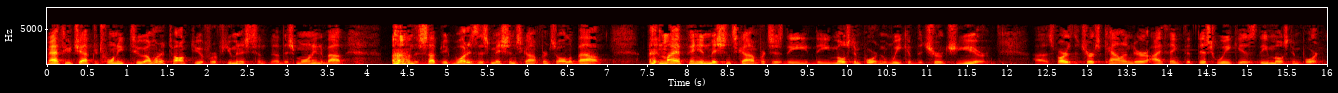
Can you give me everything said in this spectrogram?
Matthew chapter 22. I want to talk to you for a few minutes uh, this morning about the subject: What is this missions conference all about? In my opinion, missions conference is the the most important week of the church year. Uh, as far as the church calendar, I think that this week is the most important.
